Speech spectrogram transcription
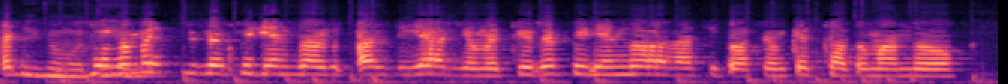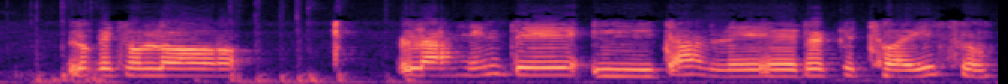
Como, Yo no me estoy refiriendo al, al diario, me estoy refiriendo a la situación que está tomando lo que son los la gente y tal eh, respecto a eso.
